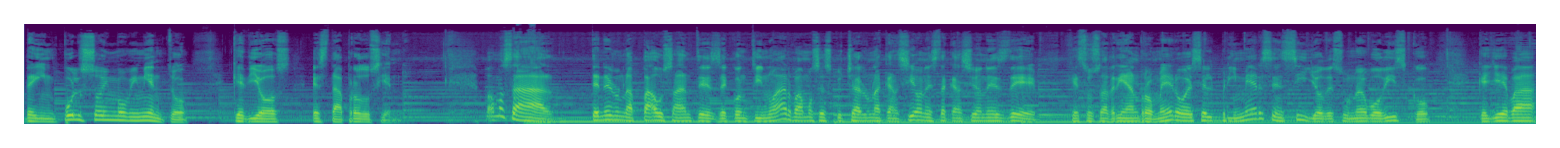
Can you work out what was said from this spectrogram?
de impulso y movimiento que Dios está produciendo. Vamos a tener una pausa antes de continuar. Vamos a escuchar una canción. Esta canción es de Jesús Adrián Romero. Es el primer sencillo de su nuevo disco que lleva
